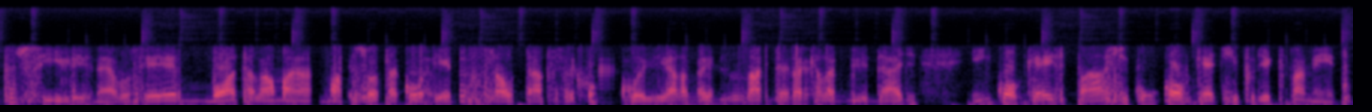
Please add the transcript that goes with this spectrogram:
possíveis, né? Você bota lá uma, uma pessoa para correr, para saltar, para fazer qualquer coisa e ela vai ter aquela habilidade em qualquer espaço e com qualquer tipo de equipamento.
